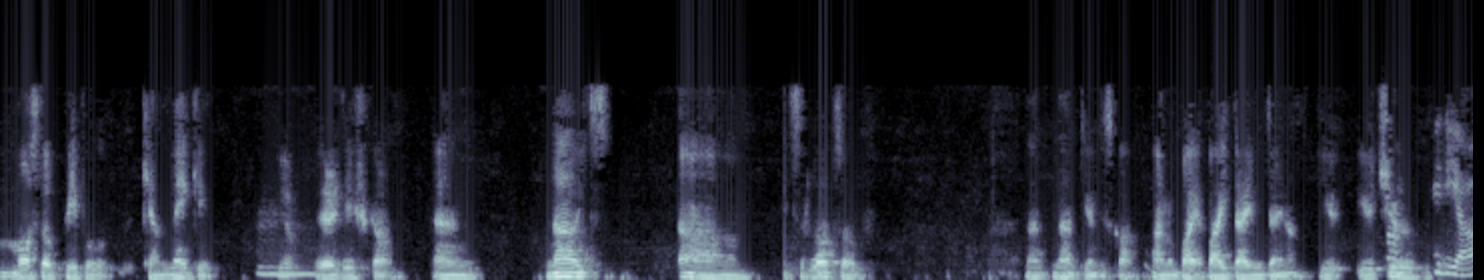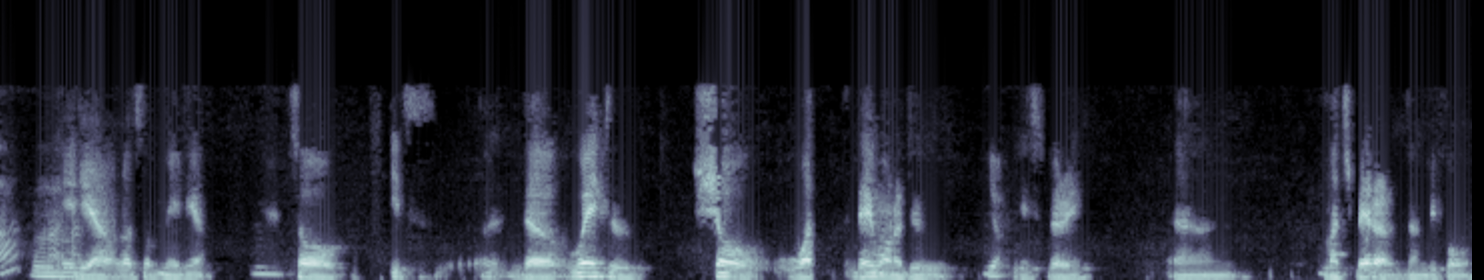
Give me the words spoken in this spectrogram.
most of people can make it. うん Yeah. very difficult. And now it's, um, it's lots of, なん、なんて言うんですかあの、媒媒体みたいな、You- YouTube, メディアうんあ media, lots of media. うん So it's uh, the way to show what they want to do Yep. is very, um, much better than before.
